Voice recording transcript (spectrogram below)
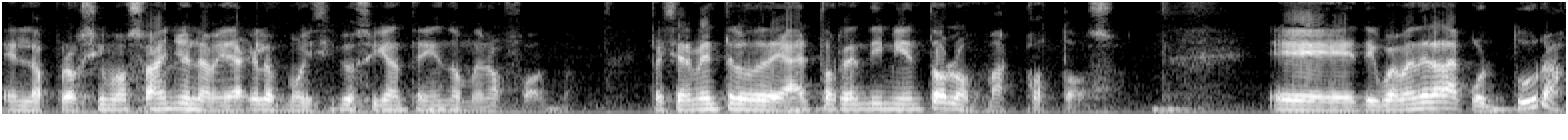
en los próximos años en la medida que los municipios sigan teniendo menos fondos, especialmente los de alto rendimiento, los más costosos. Eh, de igual manera la cultura,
